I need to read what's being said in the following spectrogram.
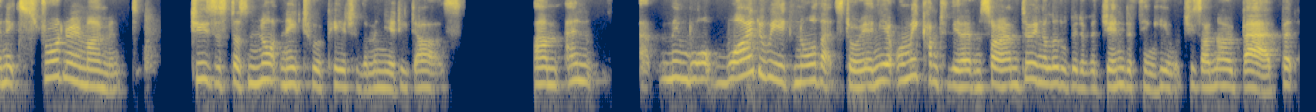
an extraordinary moment. Jesus does not need to appear to them, and yet he does. Um, and I mean, why do we ignore that story? And yet, when we come to the 11, sorry, I'm doing a little bit of a gender thing here, which is, I know, bad. But,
